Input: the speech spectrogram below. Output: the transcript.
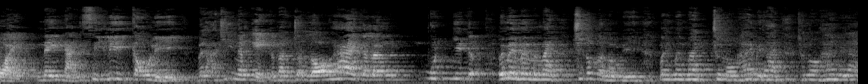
บ่อยๆ ในหนังซีรีส์เกาหลี เวลาที่นางเอกกำลังจะร้องไห้กำลังบุญยิดอะเฮ้ยไม่ไม่ไม่ไม่ฉันต้องอารมณ์ดีไม่ไม่ไม่ฉันร้องไห้ไม่ได้ฉันร้องไห้ไม่ได้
